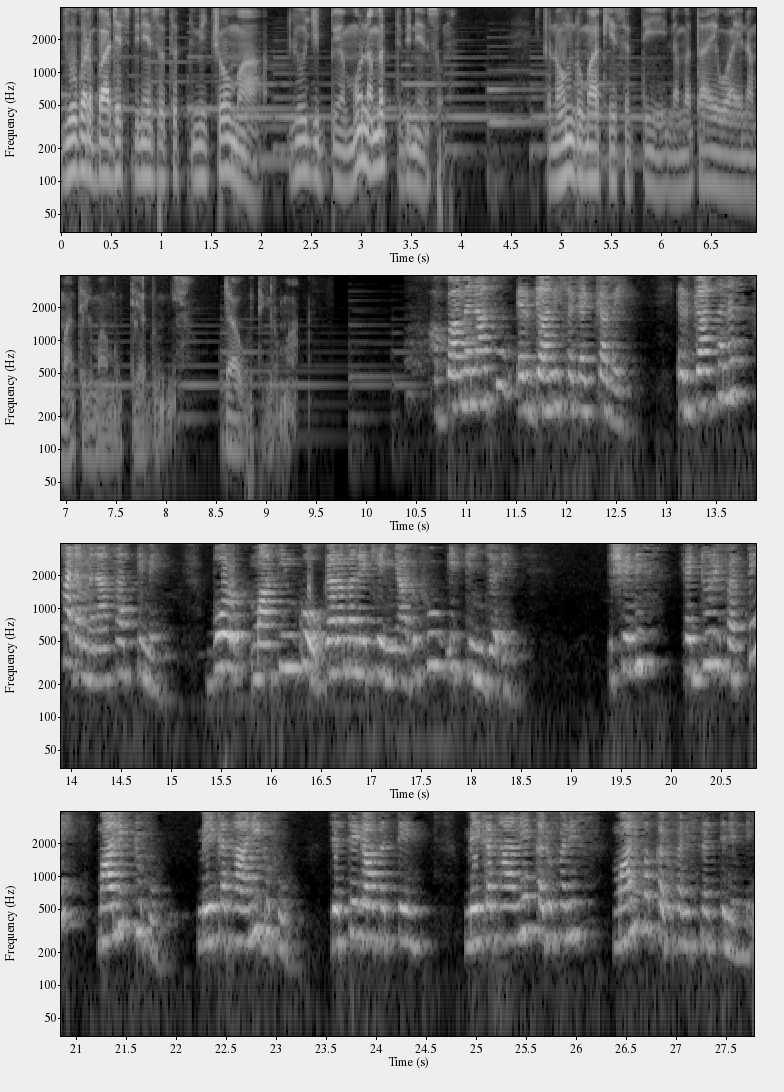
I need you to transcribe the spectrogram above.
Yoo barbaades bineensotatti michooma yoo jibbe ammoo namatti bineensoma. Kana hundumaa keessatti nama taa'ee waa'ee namaa tilmaamutti aduunyaa. Daawwiti Girmaa. Abbaa manaatu ergaan isa qaqqabe. Ergaa sanas haadha manaa isaatti hime. Boor maatiin koo gara mana keenyaa dhufuu ittiin jedhe. Isheenis hedduu rifatte maaliif dhufu? Meeqa taanii dhufu? jettee gaafatteen. Meeqa taanii akka dhufanis maaliif akka dhufanis natti himne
